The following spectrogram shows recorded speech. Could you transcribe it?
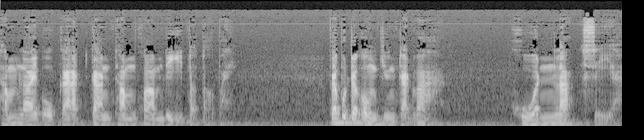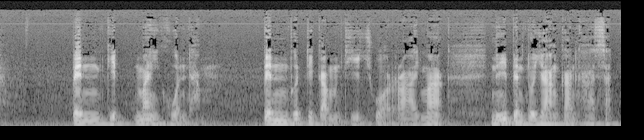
ทำลายโอกาสการทำความดีต่อๆไป พระพุทธองค์จึงตรัสว่า ควรละเสีย เป็นกิจไม่ควรทำเป็นพฤติกรรมที่ชั่วร้ายมาก นี้เป็นตัวอย่างการฆ่าสัตว์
